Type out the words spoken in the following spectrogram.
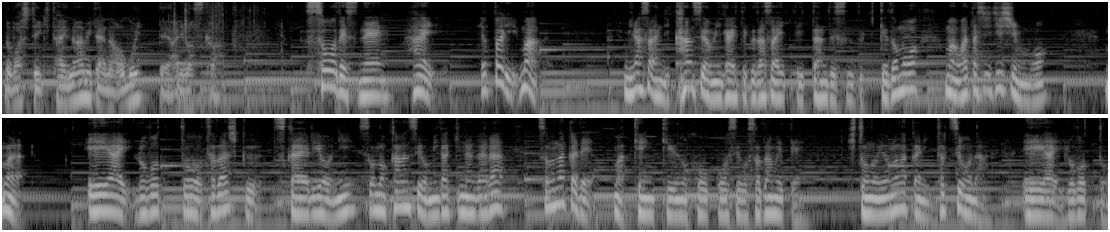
伸ばしていきたいなみたいな思いってありますか？そうですね。はい。やっぱりまあ皆さんに感性を磨いてくださいって言ったんですけども、まあ私自身もまあ AI ロボットを正しく使えるようにその感性を磨きながらその中でまあ研究の方向性を定めて人の世の中に立つような AI ロボットを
